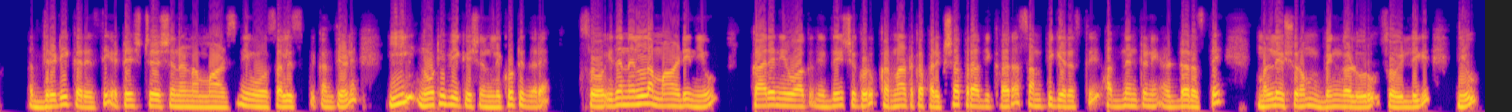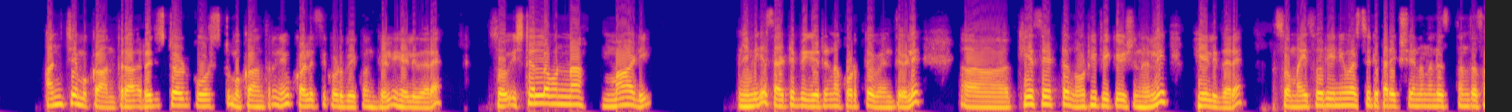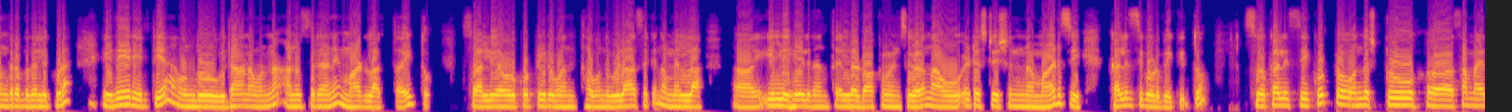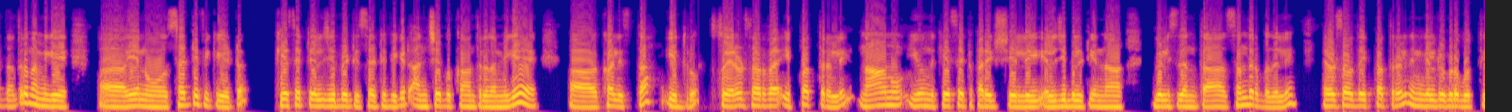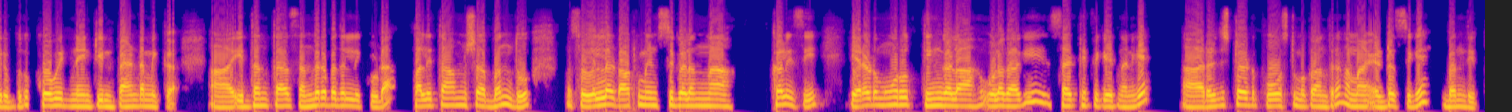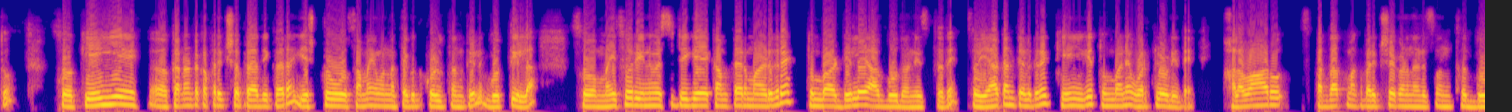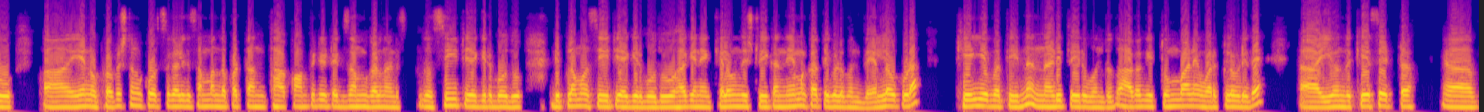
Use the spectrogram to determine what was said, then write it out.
ದೃಢೀಕರಿಸಿ ಅಟೆಸ್ಟೇಷನ್ ಅನ್ನ ಮಾಡಿಸಿ ನೀವು ಸಲ್ಲಿಸಬೇಕಂತ ಹೇಳಿ ಈ ನೋಟಿಫಿಕೇಶನ್ ಅಲ್ಲಿ ಕೊಟ್ಟಿದ್ದಾರೆ. ಸೊ ಇದನ್ನೆಲ್ಲ ಮಾಡಿ ನೀವು ಕಾರ್ಯನಿರ್ವಾಹಕ ನಿರ್ದೇಶಕರು ಕರ್ನಾಟಕ ಪರೀಕ್ಷಾ ಪ್ರಾಧಿಕಾರ ಸಂಪಿಗೆ ರಸ್ತೆ, ಹದಿನೆಂಟನೇ ಅಡ್ಡ ರಸ್ತೆ, ಮಲ್ಲೇಶ್ವರಂ, ಬೆಂಗಳೂರು. ಸೊ ಇಲ್ಲಿಗೆ ನೀವು ಅಂಚೆ ಮುಖಾಂತರ ರಿಜಿಸ್ಟರ್ಡ್ ಪೋಸ್ಟ್ ಮುಖಾಂತರ ನೀವು ಕಳಿಸಿಕೊಡ್ಬೇಕು ಅಂತ ಹೇಳಿ ಹೇಳಿದ್ದಾರೆ. ಸೊ ಇಷ್ಟೆಲ್ಲವನ್ನ ಮಾಡಿ ನಿಮಗೆ ಸರ್ಟಿಫಿಕೇಟ್ ಅನ್ನ ಕೊಡ್ತೇವೆ ಅಂತ ಹೇಳಿ ಕೆಸೆಟ್ ನೋಟಿಫಿಕೇಶನ್ ಅಲ್ಲಿ ಹೇಳಿದ್ದಾರೆ. ಸೊ ಮೈಸೂರು ಯೂನಿವರ್ಸಿಟಿ ಪರೀಕ್ಷೆಯನ್ನು ನಡೆಸಿದಂತ ಸಂದರ್ಭದಲ್ಲಿ ಕೂಡ ಇದೇ ರೀತಿಯ ಒಂದು ವಿಧಾನವನ್ನ ಅನುಸರಣೆ ಮಾಡಲಾಗ್ತಾ ಇತ್ತು. ಸೊ ಅಲ್ಲಿ ಅವರು ಕೊಟ್ಟಿರುವಂತಹ ಒಂದು ವಿಳಾಸಕ್ಕೆ ನಮ್ಮೆಲ್ಲ ಇಲ್ಲಿ ಹೇಳಿದಂತ ಎಲ್ಲ ಡಾಕ್ಯುಮೆಂಟ್ಸ್ ಗಳನ್ನ ನಾವು ಅಟೆಸ್ಟೇಷನ್ ಮಾಡಿಸಿ ಕಳಿಸಿ ಕೊಡಬೇಕಿತ್ತು ಸೊ ಕಳಿಸಿ ಕೊಟ್ಟು ಒಂದಷ್ಟು ಸಮಯದ ನಂತರ ನಮಗೆ ಏನು ಸರ್ಟಿಫಿಕೇಟ್ ಕೆಸೆಟ್ ಎಲಿಜಿಬಿಲಿಟಿ ಸರ್ಟಿಫಿಕೇಟ್ ಅಂಚೆ ಮುಖಾಂತರ ನಮಗೆ ಕಳಿಸ್ತಾ ಇದ್ರು. ಸೊ ಎರಡ್ ಸಾವಿರದ ಇಪ್ಪತ್ತರಲ್ಲಿ ನಾನು ಈ ಒಂದು ಕೆಸೆಟ್ ಪರೀಕ್ಷೆಯಲ್ಲಿ ಎಲಿಜಿಬಿಲಿಟಿಯನ್ನ ಗಳಿಸಿದಂತಹ ಸಂದರ್ಭದಲ್ಲಿ ಎರಡ್ ಸಾವಿರದ ಇಪ್ಪತ್ತರಲ್ಲಿ ನಿಮ್ಗೆಲ್ರಿಗೂ ಕೂಡ ಗೊತ್ತಿರಬಹುದು ಕೋವಿಡ್ ನೈನ್ಟೀನ್ ಪ್ಯಾಂಡಮಿಕ್ ಇದ್ದಂತ ಸಂದರ್ಭದಲ್ಲಿ ಕೂಡ ಫಲಿತಾಂಶ ಬಂದು ಸೊ ಎಲ್ಲ ಡಾಕ್ಯುಮೆಂಟ್ಸ್ ಗಳನ್ನ ಕಳಿಸಿ ಎರಡು ಮೂರು ತಿಂಗಳ ಒಳಗಾಗಿ ಸರ್ಟಿಫಿಕೇಟ್ ನನಗೆ ರಿಜಿಸ್ಟರ್ಡ್ ಪೋಸ್ಟ್ ಮುಖಾಂತರ ನಮ್ಮ ಅಡ್ರೆಸ್ಸಿಗೆ ಬಂದಿತ್ತು. ಸೊ ಕೆಇಎ ಕರ್ನಾಟಕ ಪರೀಕ್ಷಾ ಪ್ರಾಧಿಕಾರ ಎಷ್ಟು ಸಮಯವನ್ನ ತೆಗೆದುಕೊಳ್ಳುತ್ತೆ ಅಂತ ಹೇಳಿ ಗೊತ್ತಿಲ್ಲ ಸೊ ಮೈಸೂರು ಯೂನಿವರ್ಸಿಟಿಗೆ ಕಂಪೇರ್ ಮಾಡಿದ್ರೆ ತುಂಬಾ ಡಿಲೇ ಆಗ್ಬಹುದು ಅನಿಸ್ತದೆ ಸೊ ಯಾಕಂತ ಹೇಳಿದ್ರೆ ಕೆಇಗೆ ತುಂಬಾನೇ ವರ್ಕ್ ಲೋಡ್ ಇದೆ. ಹಲವಾರು ಸ್ಪರ್ಧಾತ್ಮಕ ಪರೀಕ್ಷೆಗಳು ನಡೆಸುವಂತದ್ದು ಏನು ಪ್ರೊಫೆಷನಲ್ ಕೋರ್ಸ್ ಗಳಿಗೆ ಸಂಬಂಧಪಟ್ಟಂತಹ ಕಾಂಪಿಟೇಟಿವ್ ಎಕ್ಸಾಮ್ಗಳು ನಡೆಸುವುದು ಸಿಇಟಿ ಆಗಿರ್ಬೋದು ಡಿಪ್ಲೊಮಾ ಸಿಇಟಿ ಆಗಿರ್ಬೋದು, ಹಾಗೇನೆ ಕೆಲವೊಂದಿಷ್ಟು ಈಗ ನೇಮಕಾತಿಗಳು ಬಂದಿದೆ. ಎಲ್ಲವೂ ಕೂಡ ಕೆಇಎ ವತಿಯಿಂದ ನಡೀತಾ ಇರುವಂತದ್ದು ಹಾಗಾಗಿ ತುಂಬಾನೇ ವರ್ಕ್ ಲೋಡ್ ಇದೆ ಈ ಒಂದು ಕೆಸೆಟ್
